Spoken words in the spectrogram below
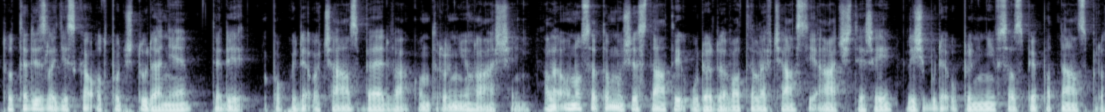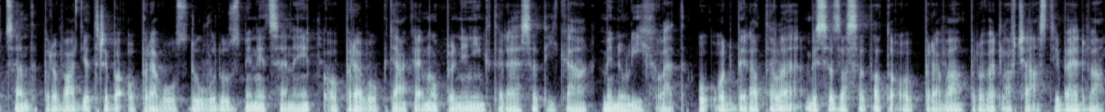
To tedy z hlediska odpočtu daně, tedy pokud jde o část B2 kontrolního hlášení. Ale ono se to může stát i u dodavatele v části A4, když bude uplnění v sazbě 15%, provádět třeba opravu z důvodu změny ceny, opravu k nějakému plnění, které se týká minulých let. U odběratele by se zase tato oprava provedla v části B2.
